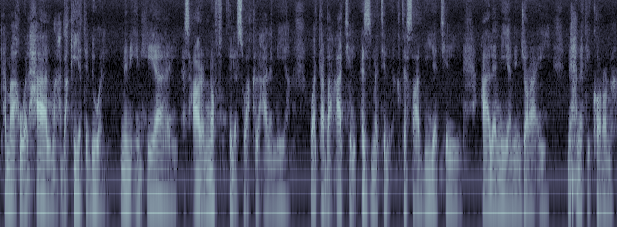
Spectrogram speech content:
كما هو الحال مع بقية الدول من انهيار أسعار النفط في الأسواق العالمية وتبعات الأزمة الاقتصادية العالمية من جراء محنة كورونا.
